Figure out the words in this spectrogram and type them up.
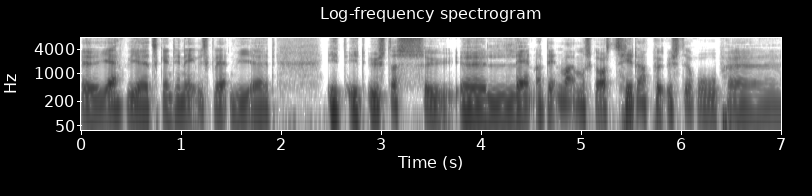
øh, ja, vi er et skandinavisk land, vi er et, et, et Østersø-land, øh, og den vej måske også tættere på Østeuropa øh,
